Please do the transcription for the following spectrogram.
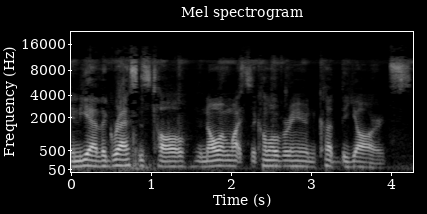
And yeah, the grass is tall. No one wants to come over here and cut the yards.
